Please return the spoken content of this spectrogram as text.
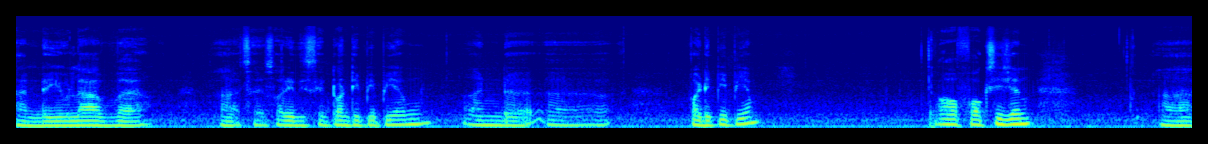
and you will have uh, sorry this is 20 ppm and uh, 40 ppm of oxygen. Uh,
